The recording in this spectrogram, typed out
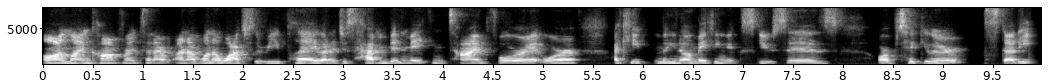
online conference and I and I want to watch the replay, but I just haven't been making time for it, or I keep you know making excuses or a particular study.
